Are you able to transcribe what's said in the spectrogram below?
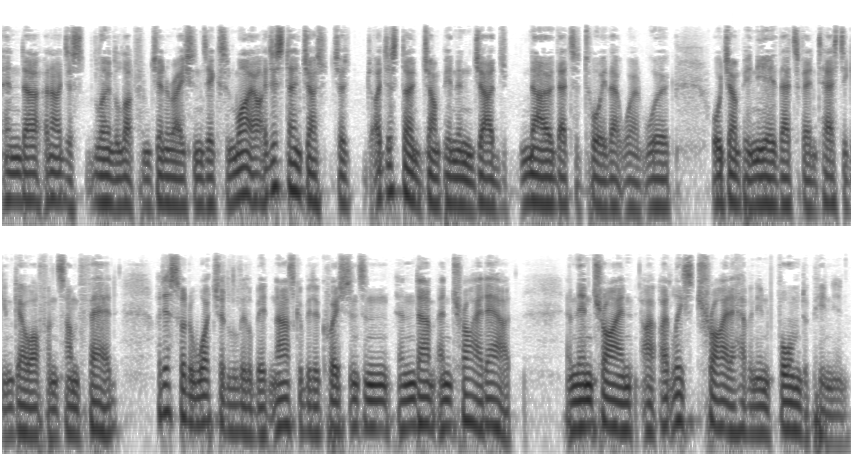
and uh, and I just learned a lot from generations X and Y. I just don't just, just, I just don't jump in and judge. No, that's a toy that won't work, or jump in. Yeah, that's fantastic, and go off on some fad. I just sort of watch it a little bit and ask a bit of questions and and um, and try it out, and then try and uh, at least try to have an informed opinion.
